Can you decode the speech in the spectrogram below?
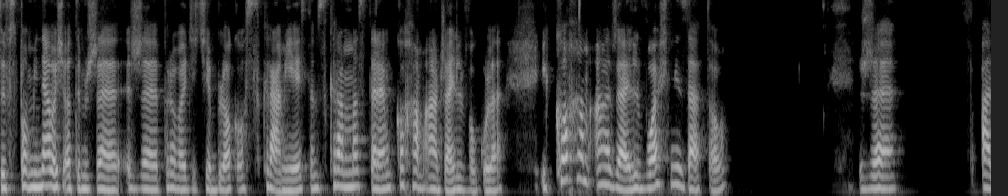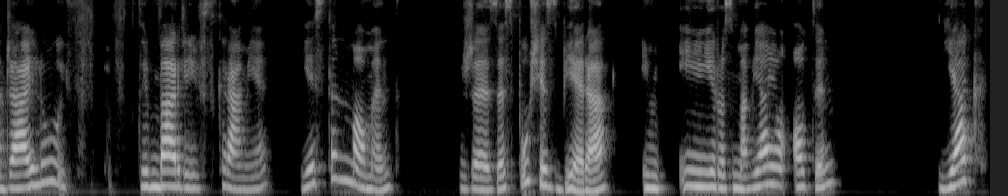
ty wspominałeś o tym, że, że prowadzicie blog o Scrumie. Ja jestem Scrum Masterem, kocham Agile w ogóle i kocham Agile właśnie za to, że w Agile'u w, w, tym bardziej w Scrumie jest ten moment, że zespół się zbiera i, i rozmawiają o tym, jak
